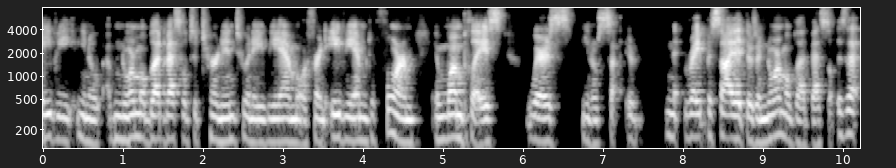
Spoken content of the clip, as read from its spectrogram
AV, you know, a normal blood vessel to turn into an AVM or for an AVM to form in one place, whereas, you know, so, er, right beside it, there's a normal blood vessel, is that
